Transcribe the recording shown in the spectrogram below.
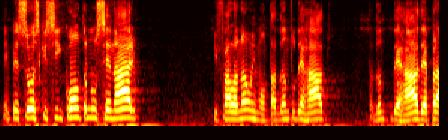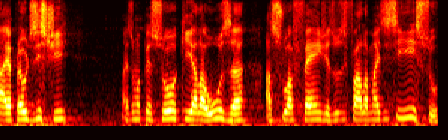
Tem pessoas que se encontram num cenário e falam: "Não, irmão, tá dando tudo errado. Tá dando tudo errado, é para é para eu desistir". Mas uma pessoa que ela usa a sua fé em Jesus e fala: "Mas e se isso,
